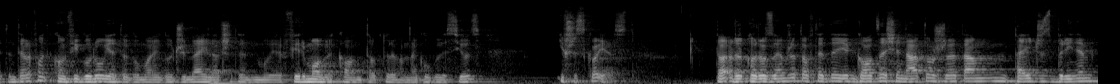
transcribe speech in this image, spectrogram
e, ten telefon, konfiguruję tego mojego Gmaila, czy ten moje firmowe konto, które mam na Google Suits i wszystko jest. To, tylko rozumiem, że to wtedy godzę się na to, że tam Page z Brinem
